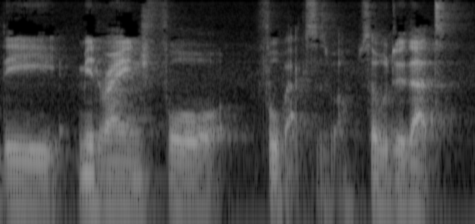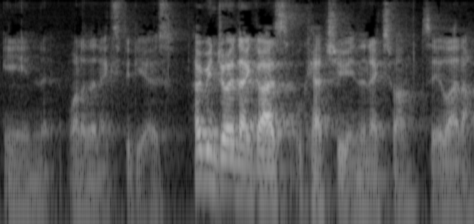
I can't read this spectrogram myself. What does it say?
the mid range for fullbacks as well. So we'll do that in one of the next videos. Hope you enjoyed that, guys. We'll catch you in the next one. See you later.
